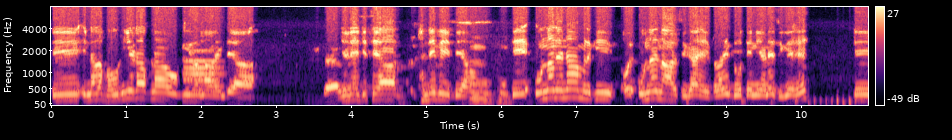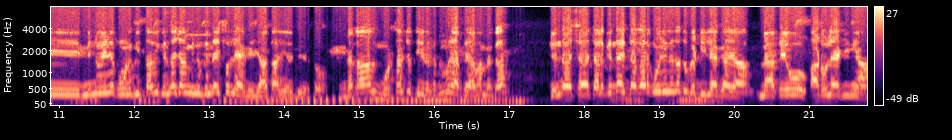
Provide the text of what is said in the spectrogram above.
ਤੇ ਇਹਨਾਂ ਦਾ ਬਹੂ ਨੀ ਜਿਹੜਾ ਆਪਣਾ ਉਹ ਕੀ ਨਾਂ ਲੈਂਦੇ ਆ? ਜਿਹੜੇ ਜਿੱਥੇ ਆ ਠੰਡੇ ਵੇਚਦੇ ਆ। ਤੇ ਉਹਨਾਂ ਨੇ ਨਾ ਮਤਲਬ ਕਿ ਉਹ- ਉਹਨਾਂ ਦੇ ਨਾਲ ਸੀਗਾ ਇਹ ਪਤਾ ਨਹੀਂ ਦੋ ਤਿੰਨ ਜਣੇ ਸੀਗੇ ਇਹ। ਤੇ ਮੈਨੂੰ ਇਹਨੇ ਫੋਨ ਕੀਤਾ ਵੀ ਕਹਿੰਦਾ ਚੱਲ ਮੈਨੂੰ ਕਹਿੰਦਾ ਇੱਥੋਂ ਲੈ ਕੇ ਜਾ ਢਾਲੀ ਵਾਲੇ ਬੇਟ ਤੋਂ। ਮੈਂ ਕਿਹਾ ਵੀ ਮੋਟਰਸਾਈਕਲ 'ਚ ਤੇਲ ਖਤਮ ਹੋਇਆ ਪਿਆ ਵਾ ਮੈਂ ਕਿਹਾ। ਕਹਿੰਦਾ, ਅੱਛਾ, ਚੱਲ ਕਹਿੰਦਾ ਇਦਾਂ ਕਰ, ਕੋਈ ਨਹੀਂ ਕਹਿੰਦਾ, ਤੂੰ ਗੱਡੀ ਲੈ ਕੇ ਆ ਮੈਂ ਫੇ ਉਹ ਆਟੋ ਲੈ ਕੇ ਗਿਆ।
